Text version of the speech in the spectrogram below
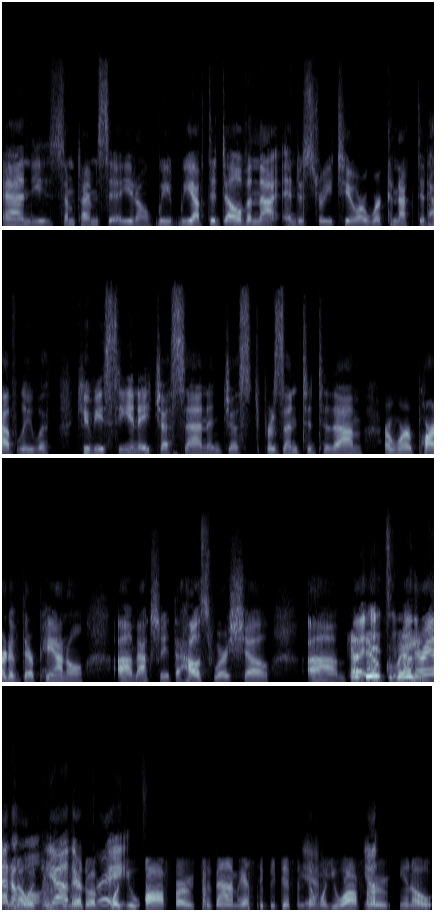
and you sometimes, uh, you know, we we have to delve in that industry too, or we're connected heavily with QVC and HSN, and just presented to them, or we're part of their panel, um, actually at the Houseware show. Um, but it's great. another You know, animal. yeah, they're great. what you offer to them has to be different Yeah. than what you offer, you know,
